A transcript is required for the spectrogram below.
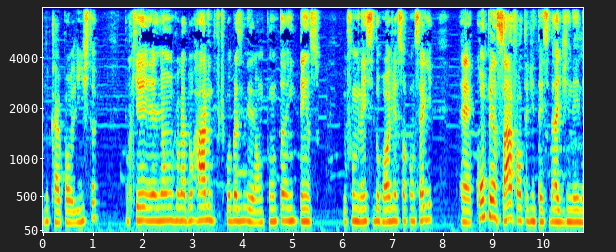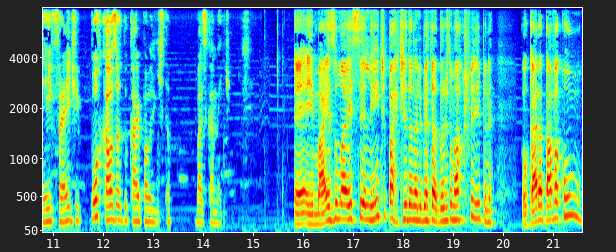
do Caio Paulista, porque ele é um jogador raro no futebol brasileiro, é um ponta intenso. E o Fluminense do Roger só consegue é, compensar a falta de intensidade de Nenê e Fred por causa do Caio Paulista, basicamente. É, e mais uma excelente partida na Libertadores do Marcos Felipe, né? O cara tava com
